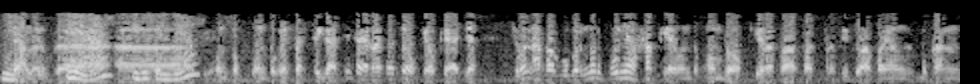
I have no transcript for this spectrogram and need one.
Ya. Dan juga Iya, uh, itu saja. untuk untuk investigasi saya rasa sih oke-oke aja. Cuman apa gubernur punya hak ya untuk memblokir atau apa seperti itu? Apa yang bukan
